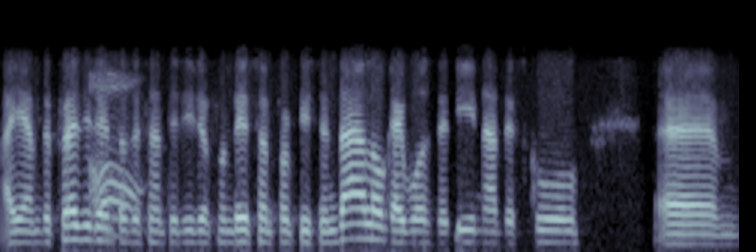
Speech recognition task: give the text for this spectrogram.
I am the president oh. of the Sant'Egidio Foundation for Peace and Dialogue. I was the dean at the school um,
